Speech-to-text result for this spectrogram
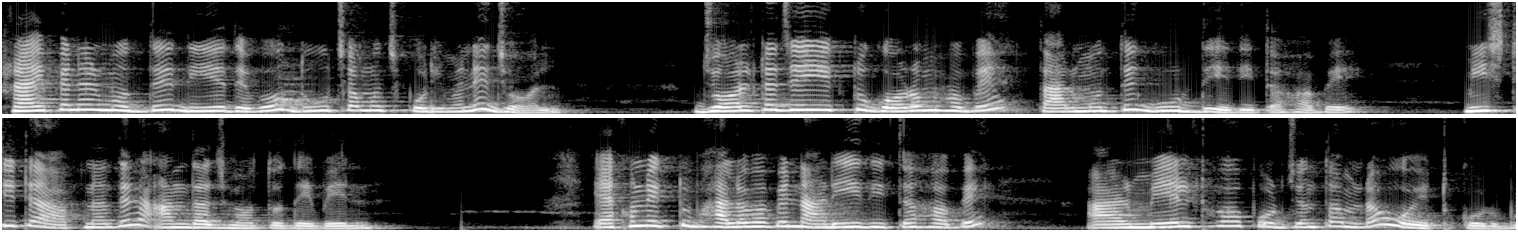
ফ্রাই প্যানের মধ্যে দিয়ে দেব দু চামচ পরিমাণে জল। জলটা যেই একটু গরম হবে, তার মধ্যে গুড় দিয়ে দিতে হবে। মিষ্টিটা আপনাদের আন্দাজ মতো দেবেন। এখন একটু ভালোভাবে নাড়িয়ে দিতে হবে আর মেল্ট হওয়া পর্যন্ত আমরা ওয়েট করব।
